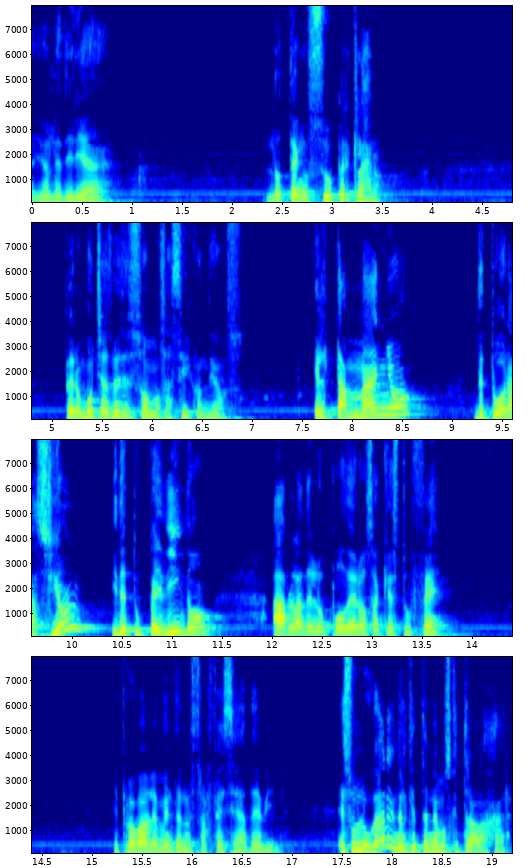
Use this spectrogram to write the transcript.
Yo le diría, lo tengo súper claro. Pero muchas veces somos así con Dios. El tamaño de tu oración y de tu pedido habla de lo poderosa que es tu fe. Y probablemente nuestra fe sea débil. Es un lugar en el que tenemos que trabajar.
